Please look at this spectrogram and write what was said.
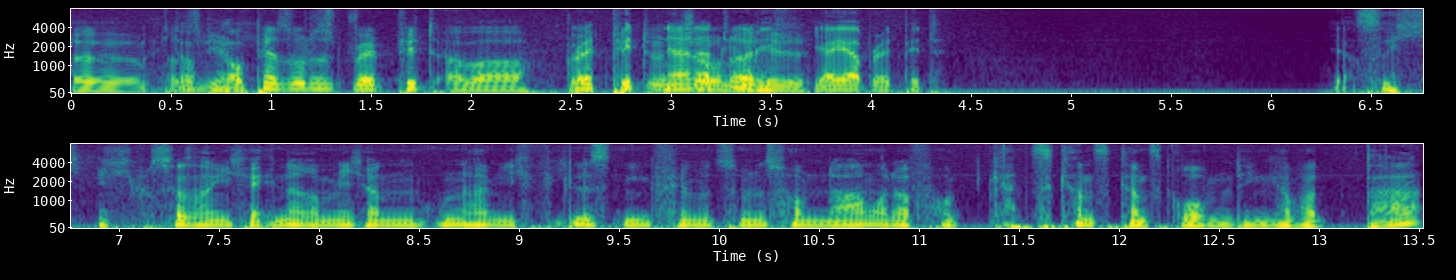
Äh, also die nicht. Hauptperson ist Brad Pitt, aber Brad, Pitt, und ja, Jonah natürlich. Hill. Ja, ja, Brad Pitt. Also ich, ich muss ja sagen, ich erinnere mich an unheimlich viele Sneak-Filme, zumindest vom Namen oder von ganz, ganz, ganz groben Dingen, aber da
